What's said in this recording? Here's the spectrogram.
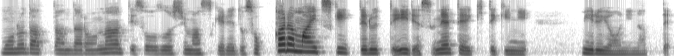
ものだったんだろうなって想像しますけれど、そっから毎月行ってるっていいですね、定期的に見るようになって。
